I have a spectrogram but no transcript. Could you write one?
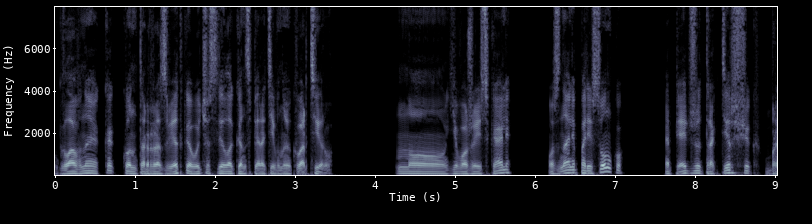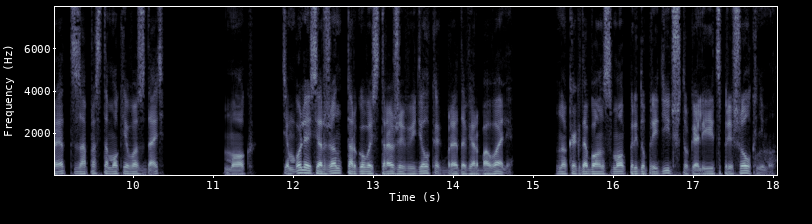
Главное, как контрразведка вычислила конспиративную квартиру». «Но его же искали? Узнали по рисунку? Опять же, трактирщик, Брэд, запросто мог его сдать». «Мог. Тем более сержант торговой стражи видел, как Брэда вербовали. Но когда бы он смог предупредить, что галиец пришел к нему?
